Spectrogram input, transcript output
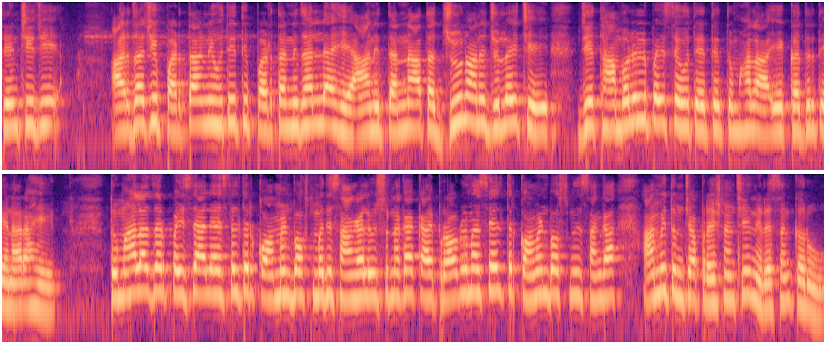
त्यांची जी अर्जाची पडताळणी होती ती पडताळणी झालेली आहे आणि त्यांना आता जून आणि जुलैचे जे थांबवलेले पैसे होते ते तुम्हाला एकत्रित येणार आहे. तुम्हाला जर पैसे आले असतील तर कॉमेंट बॉक्समध्ये सांगायला विसरू नका. काय प्रॉब्लेम असेल तर कॉमेंट बॉक्समध्ये सांगा. आम्ही तुमच्या प्रश्नांचे निरसन करू.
